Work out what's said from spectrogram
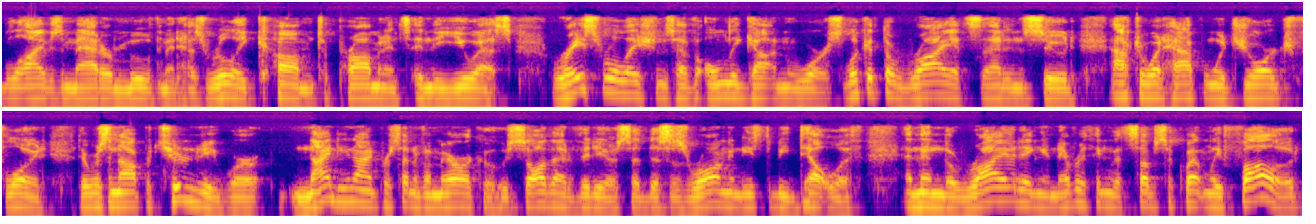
Lives Matter movement has really come to prominence in the U.S. Race relations have only gotten worse. Look at the riots that ensued after what happened with George Floyd. There was an opportunity where 99% of America who saw that video said this is wrong it needs to be dealt with. And then the rioting and everything that subsequently followed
